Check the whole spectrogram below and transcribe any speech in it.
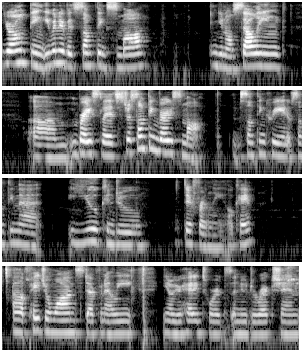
your own thing, even if it's something small, you know, selling um, bracelets, just something very small, something creative, something that you can do differently, okay? Uh, Page of Wands, definitely you know, you're headed towards a new direction.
